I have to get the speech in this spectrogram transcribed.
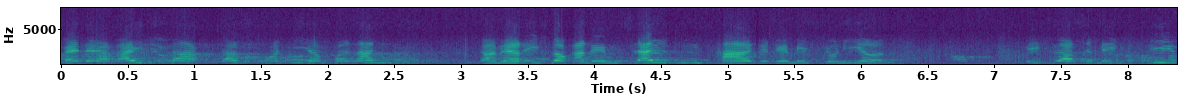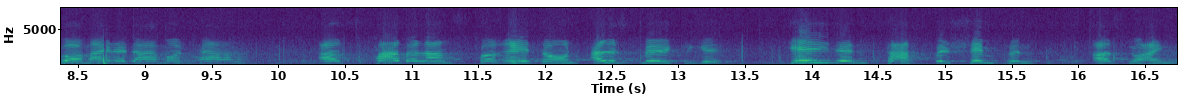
wenn der Reichstag das von mir verlangt, dann werde ich noch an demselben Tage demissionieren. Ich lasse mich lieber, meine Damen und Herren, als Vaterlandsverräter und alles Mögliche jeden Tag beschimpfen, als nur einen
